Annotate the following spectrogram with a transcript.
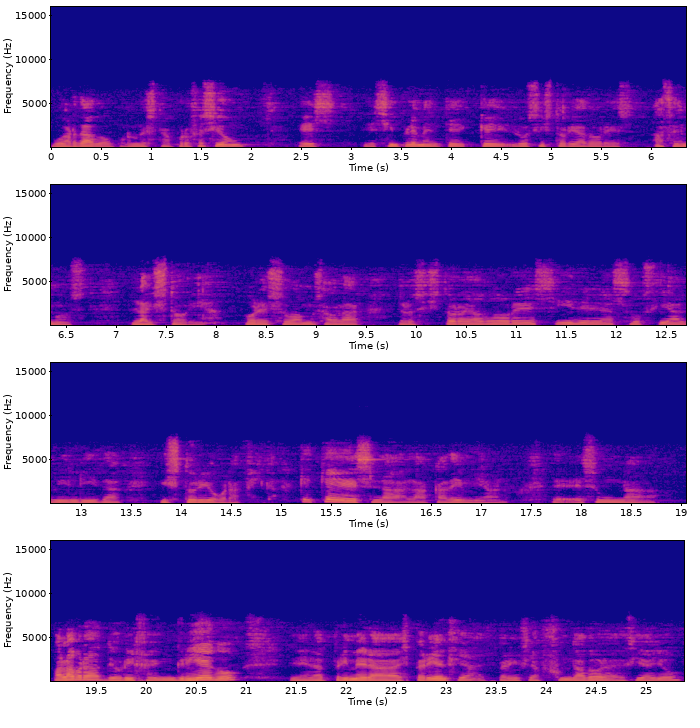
guardado por nuestra profesión es simplemente que los historiadores hacemos la historia. Por eso vamos a hablar de los historiadores y de la sociabilidad historiográfica. ¿Qué, es la, academia? Es una palabra de origen griego, eh, la primera experiencia, experiencia fundadora, decía yo,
